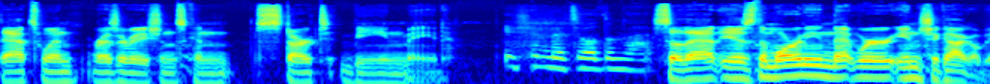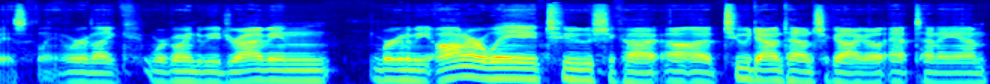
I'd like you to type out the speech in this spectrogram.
That's when reservations can start being made. You shouldn't have told them that. So that is the morning that we're in Chicago. Basically, we're like we're going to be driving. We're going to be on our way to Chicago, uh, to downtown Chicago at 10 a.m.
